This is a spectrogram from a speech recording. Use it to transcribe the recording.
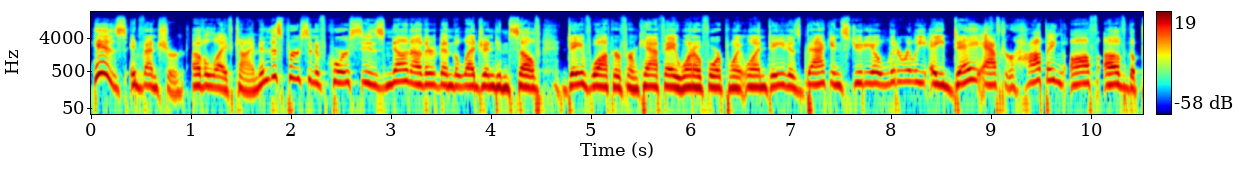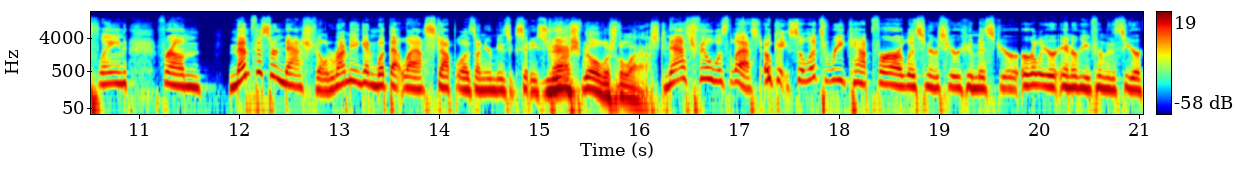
his adventure of a lifetime. And this person, of course, is none other than the legend himself, Dave Walker from KAFE 104.1. Dave is back in studio literally a day after hopping off of the plane from Memphis or Nashville? Remind me again what that last stop was on your Music City tour. Nashville was the last. Nashville was last. Okay, so let's recap for our listeners here who missed your earlier interview from this year.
